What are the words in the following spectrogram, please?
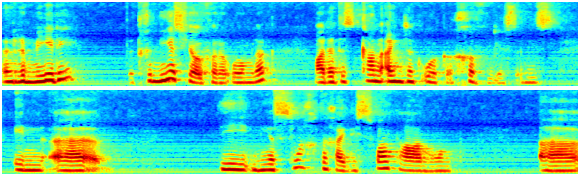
'n remedie. Dit genees jou vir 'n oomblik, maar dit is kan eintlik ook 'n gif wees in die en uh die neerslagtigheid, die swart haar hond uh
